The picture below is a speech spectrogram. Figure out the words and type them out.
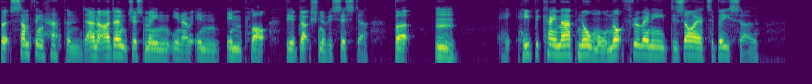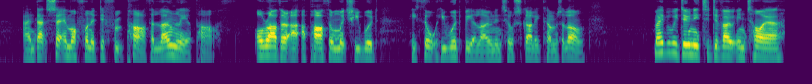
but something happened. And I don't just mean, you know, in, in plot, the abduction of his sister, but Mm. he, he became abnormal, not through any desire to be so, and that set him off on a different path, a lonelier path, or rather, a, a path on which he would, he thought he would be alone until Scully comes along. Maybe we do need to devote entire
